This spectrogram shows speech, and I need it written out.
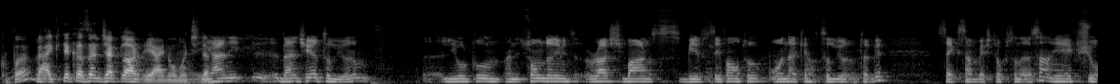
kupa. Belki de kazanacaklardı yani o maçı da. Yani e, ben şey hatırlıyorum. e, Liverpool'un hani son döneminde Rush, Barnes, Beardsley falan oturup oynarken hatırlıyorum tabii. 85-90 arası hani hep şu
